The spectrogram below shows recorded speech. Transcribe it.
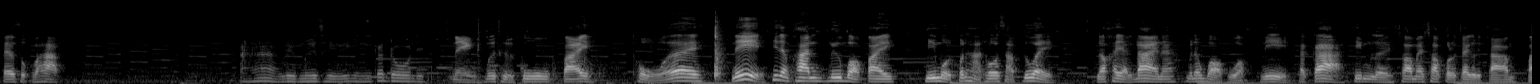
ไปเอาสุขภาพอ่าลืมมือถืออย่างนี้ก็โดนดิเน่งมือถือกูไป โถเอ้ยนี่ที่สำคัญลืมบอกไป มีโหมดค้นหาโทรศัพท์ด้วย แล้วใครอยากได้นะ ไม่ต้องบอกห่วงนี่ตะกร้าจิ้มเลยชอบไหมชอบกดใจกดติดตามไป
